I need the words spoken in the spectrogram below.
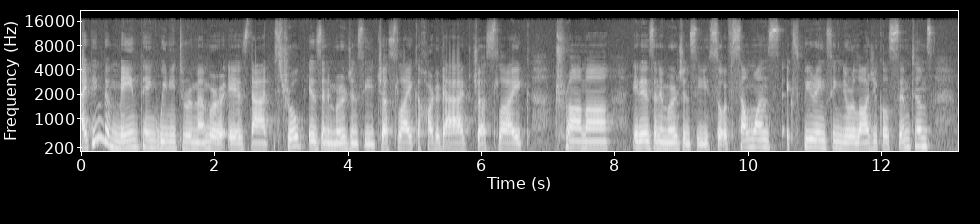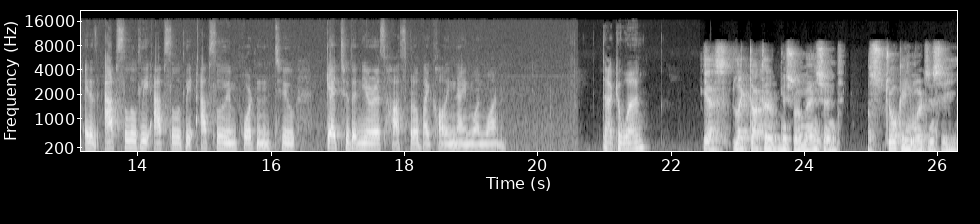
I think the main thing we need to remember is that stroke is an emergency, just like a heart attack, just like trauma. It is an emergency. So if someone's experiencing neurological symptoms, it is absolutely, absolutely, absolutely important to get to the nearest hospital by calling 911. Dr. Wang? Yes, like Dr. Mishra mentioned, stroke emergency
